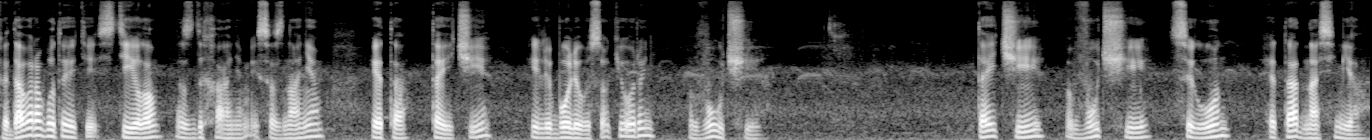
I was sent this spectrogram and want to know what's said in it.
Когда вы работаете с телом, с дыханием и сознанием, это тайчи или более высокий уровень вучи. Тайчи, вучи, цигун – это одна семья.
